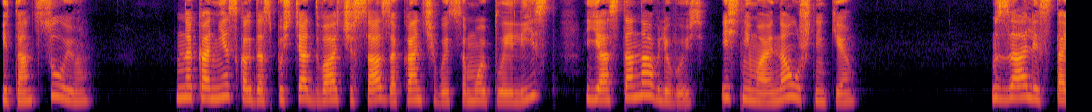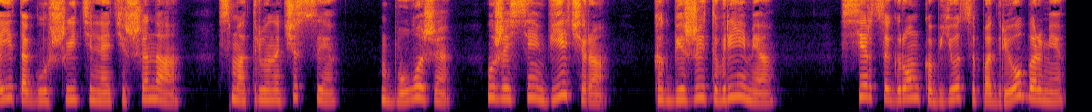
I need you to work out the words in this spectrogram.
и танцую. Наконец, когда спустя два часа заканчивается мой плейлист, я останавливаюсь и снимаю наушники. В зале стоит оглушительная тишина. Смотрю на часы. Боже, уже семь вечера. Как бежит время. Сердце громко бьется под ребрами,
